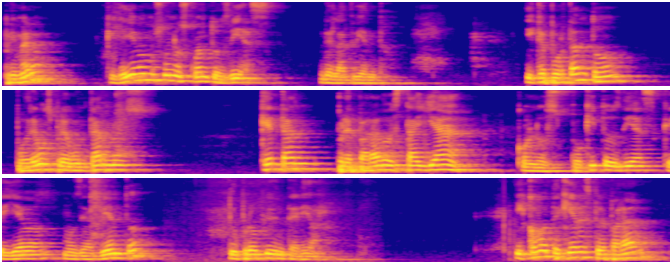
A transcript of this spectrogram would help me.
primero, que ya llevamos unos cuantos días del Adviento y que por tanto podremos preguntarnos qué tan preparado está ya con los poquitos días que llevamos de Adviento tu propio interior. ¿Y cómo te quieres preparar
